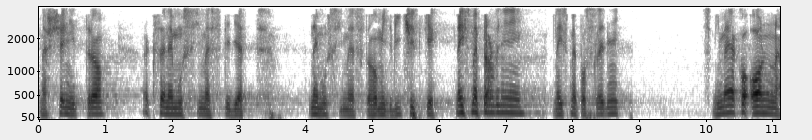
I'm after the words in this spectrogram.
naše nitro, tak se nemusíme stydět. Nemusíme z toho mít výčitky. Nejsme první, nejsme poslední. Smíme jako on,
